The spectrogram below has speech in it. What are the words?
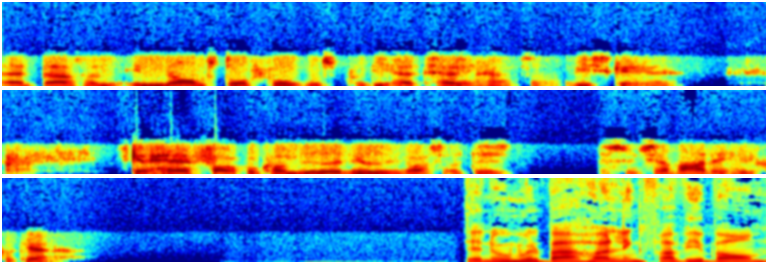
at der er sådan en enormt stor fokus på de her tal her, som vi skal, skal have for at kunne komme videre i livet, ikke også? Og det, det synes jeg bare, det er helt forkert. Den umiddelbare holdning fra Viborg.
